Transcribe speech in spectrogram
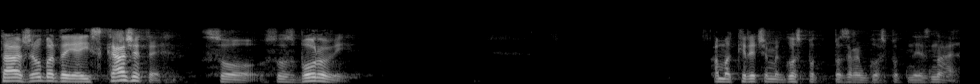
таа желба да ја искажете со, со зборови. Ама ке речеме Господ, позрам Господ не знае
